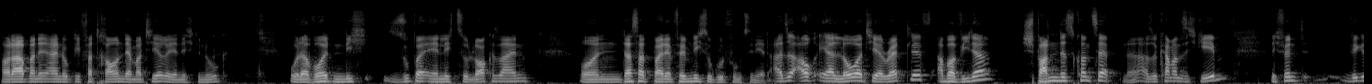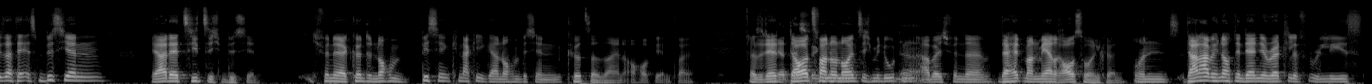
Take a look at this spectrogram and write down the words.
Aber da hat man den Eindruck, die vertrauen der Materie nicht genug oder wollten nicht super ähnlich zu Locke sein. Und das hat bei dem Film nicht so gut funktioniert. Also auch eher Lower Tier Radcliffe, aber wieder spannendes Konzept. Ne? Also kann man sich geben. Ich finde, wie gesagt, der ist ein bisschen, ja, der zieht sich ein bisschen. Ich finde, er könnte noch ein bisschen knackiger, noch ein bisschen kürzer sein, auch auf jeden Fall. Also der Ja, dauert zwar nur deswegen- 90 Minuten, ja. aber ich finde, da hätte man mehr rausholen können. Und dann habe ich noch den Daniel Radcliffe Release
